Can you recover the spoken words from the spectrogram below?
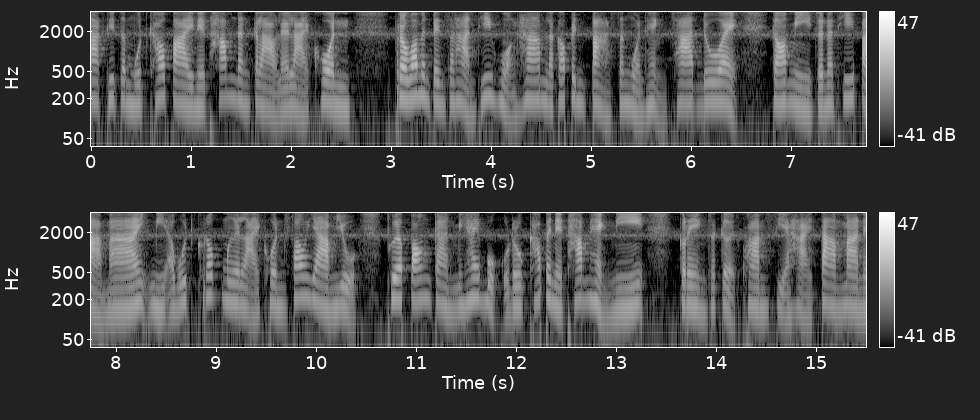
ากที่จะมุดเข้าไปในถ้ำดังกล่าวหลาย ๆ คน เพราะว่ามันเป็นสถานที่ห่วงห้ามแล้วก็เป็นป่าสงวนแห่งชาติด้วย ก็มีเจ้าหน้าที่ป่าไม้ มีอาวุธครบมือหลายคนเฝ้ายามอยู่ เพื่อป้องกันไม่ให้บุกรุกเข้าไปในถ้ำแห่งนี้ เกรงจะเกิดความเสียหายตามมาใน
